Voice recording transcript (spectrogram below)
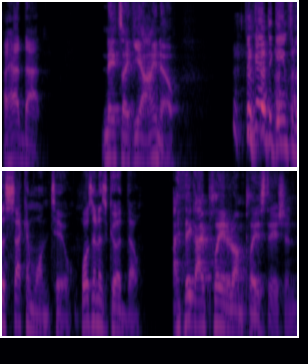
I had that. Nate's like, yeah, I know. I think I had the game for the second one too. Wasn't as good though. I think I played it on PlayStation.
